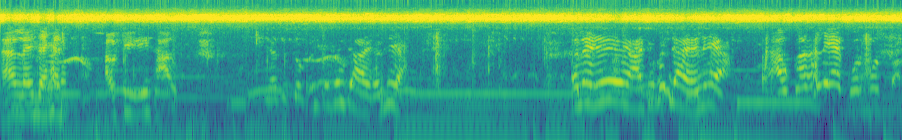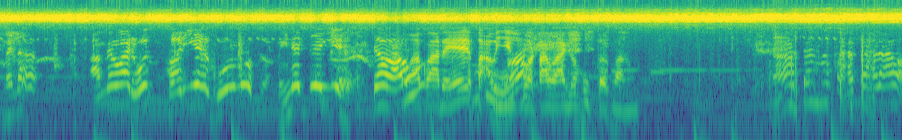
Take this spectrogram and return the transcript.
હા લઈ જાય હેડ. આવતી હાલ. ચોકન જાય અલે એ આ ચોકન જાય લે આવ કર લે તમે ના અમે વાર રોજ ફરીએ ગોળમોળ ગમીને જ જઈએ. તો આવ? બાપા રે બાવીએ કોટા વાગે હું કરવાનું? હા તમે પાછા હાલ આવો.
